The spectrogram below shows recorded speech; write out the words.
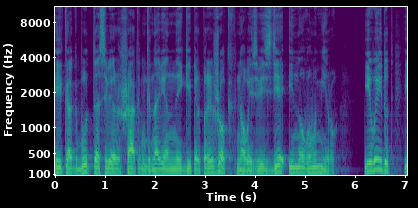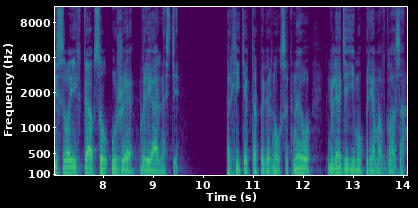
и как будто совершат мгновенный гиперпрыжок к новой звезде и новому миру. И выйдут из своих капсул уже в реальности. Архитектор повернулся к Нео, глядя ему прямо в глаза.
